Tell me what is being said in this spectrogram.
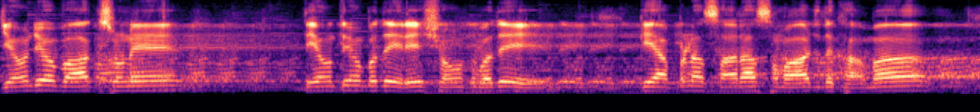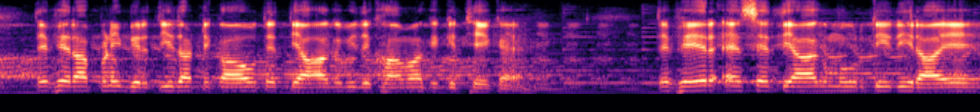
ਜਿਉਂ-ਜਿਉਂ ਵਾਕ ਸੁਣੇ, ਤਿਉਂ-ਤਿਉਂ ਵਧੇਰੇ ਸ਼ੌਂਕ ਵਧੇ ਕਿ ਆਪਣਾ ਸਾਰਾ ਸਮਾਜ ਦਿਖਾਵਾਂ ਤੇ ਫਿਰ ਆਪਣੀ ਬਿਰਤੀ ਦਾ ਟਿਕਾਓ ਤੇ ਤਿਆਗ ਵੀ ਦਿਖਾਵਾਂ ਕਿ ਕਿੱਥੇ ਕੈ ਤੇ ਫਿਰ ਐਸੇ ਤਿਆਗ ਮੂਰਤੀ ਦੀ ਰਾਏ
